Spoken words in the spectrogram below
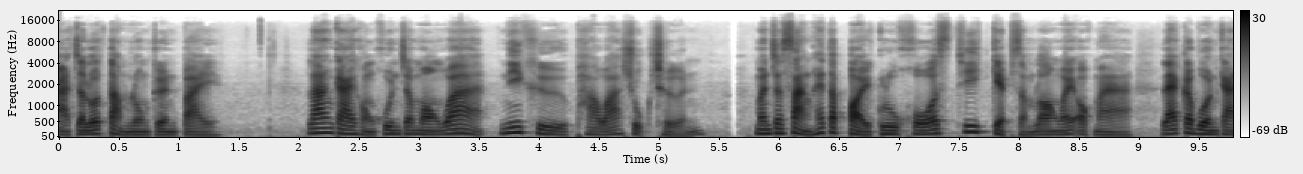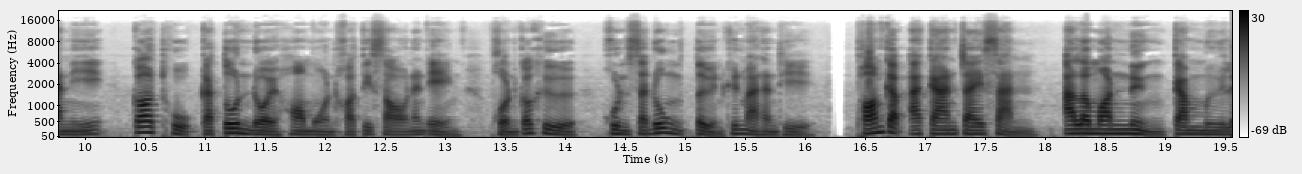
อาจจะลดต่ำลงเกินไป ร่างกายของคุณจะมองว่านี่คือภาวะฉุกเฉิน มันจะสั่งให้ตะปล่อยกลูโคสที่เก็บสำรองไว้ออกมา และกระบวนการนี้ก็ถูกกระตุ้นโดยฮอร์โมนคอร์ติซอลนั่นเอง ผลก็คือคุณสะดุ้งตื่นขึ้นมาทันที พร้อมกับอาการใจสั่นอะลมอนหนึ่งกำมือเ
